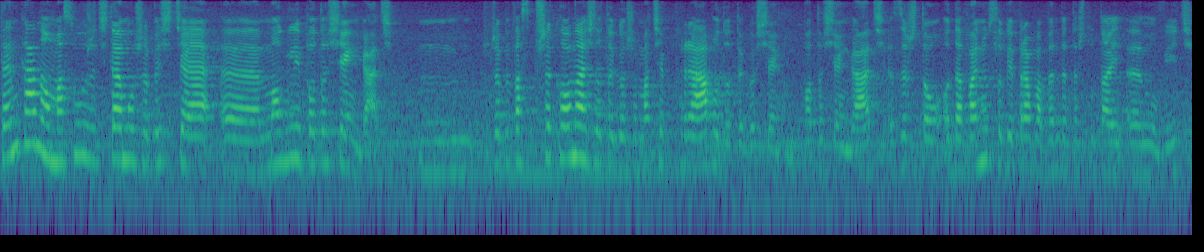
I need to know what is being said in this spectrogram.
ten kanał ma służyć temu, żebyście e, mogli po to sięgać, mm, żeby Was przekonać do tego, że macie prawo do tego po to sięgać. Zresztą o dawaniu sobie prawa będę też tutaj e, mówić.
